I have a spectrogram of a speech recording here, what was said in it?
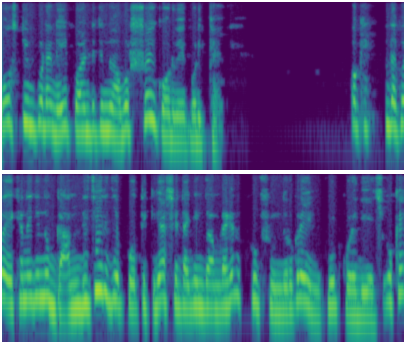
মোস্ট ইম্পর্টেন্ট এই পয়েন্টটি তুমি অবশ্যই করবে পরীক্ষায়। ওকে দেখো, এখানে কিন্তু গান্ধীজির যে প্রতিক্রিয়া, সেটা কিন্তু আমরা এখানে খুব সুন্দর করে ইনক্লুড করে দিয়েছি। ওকে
